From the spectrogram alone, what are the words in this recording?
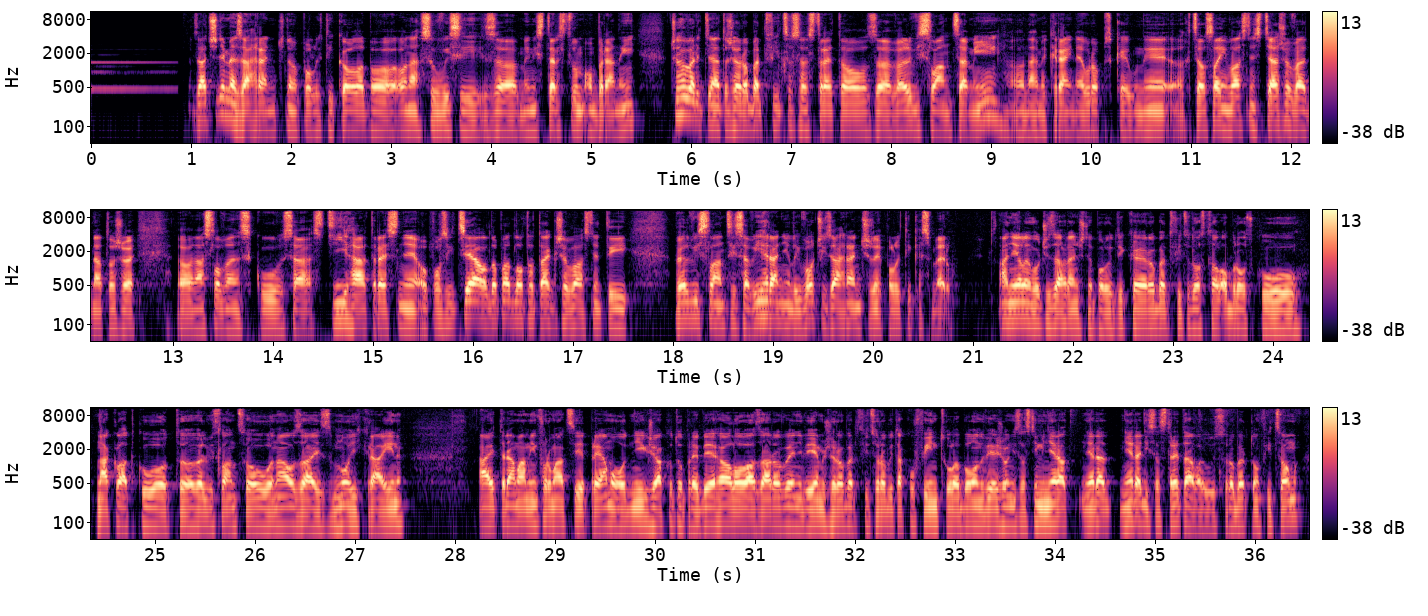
Začneme zahraničnou politikou, lebo ona súvisí s ministerstvom obrany. Čo hovoríte na to, že Robert Fico sa stretol s veľvyslancami, najmä krajín Európskej únie. Chcel sa im vlastne stiažovať na to, že na Slovensku sa stíha trestne opozícia, ale dopadlo to tak, že vlastne tí veľvyslanci sa vyhranili voči zahraničnej politike Smeru. A nielen voči zahraničnej politike. Robert Fico dostal obrovskú nakladku od veľvyslancov naozaj z mnohých krajín aj teda mám informácie priamo od nich, že ako to prebiehalo a zároveň viem, že Robert Fico robí takú fintu, lebo on vie, že oni sa s nimi nerad, nerad, neradi sa stretávajú s Robertom Ficom.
